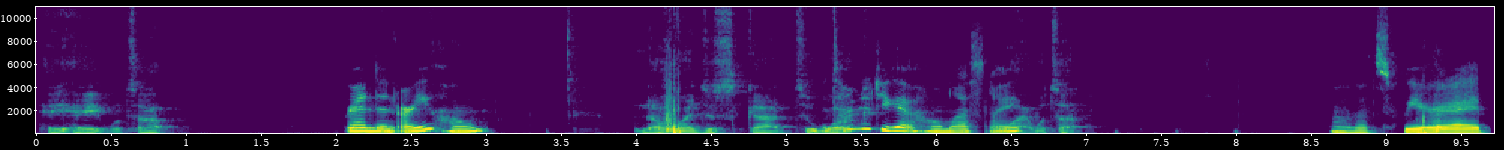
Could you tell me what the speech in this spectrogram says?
Hey, hey, what's up? Brandon, are you home? No, I just got to What work. time did you get home last night? Why, what's up? Oh, that's weird. I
